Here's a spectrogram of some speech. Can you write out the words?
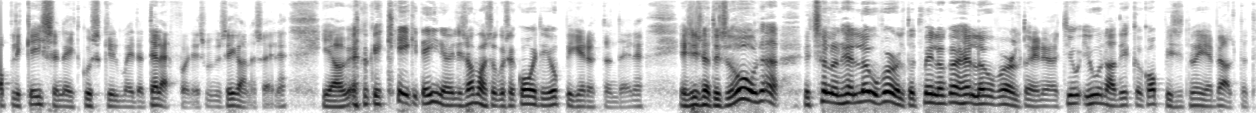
application eid kuskil, ma ei tea, telefonis või mis iganes, onju. ja keegi teine oli samasuguse koodijupi kirjutanud, onju. ja siis nad ütlesid, oo näe, et seal on hello world, et meil on ka hello world, onju, et ju, ju nad ikka kopisid meie pealt, et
